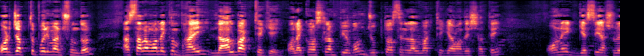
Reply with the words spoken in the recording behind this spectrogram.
পর্যাপ্ত পরিমাণ সুন্দর। আসসালামু আলাইকুম ভাই, লালবাগ থেকে। ওয়ালাইকুম আসসালাম, প্রিয় বোন। যুক্ত আছেন লালবাগ থেকে আমাদের সাথে। অনেক গেছি আসলে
